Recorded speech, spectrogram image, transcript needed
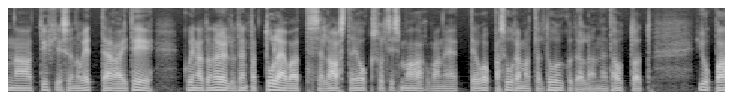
nad tühje sõnu ette ära ei tee kui nad on öelnud, et nad tulevad selle aasta jooksul, siis ma arvan, et Euroopa suurematel turgudel on need autod juba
